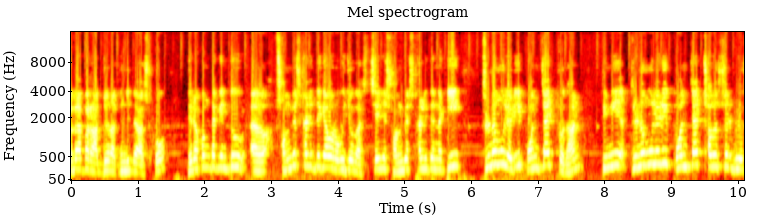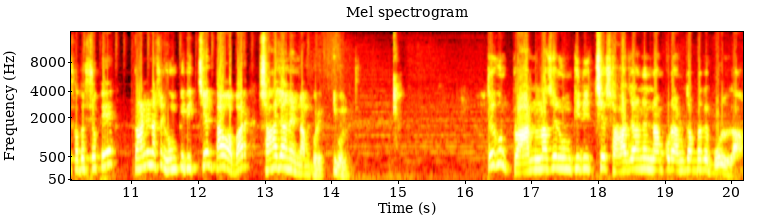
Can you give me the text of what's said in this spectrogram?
তবে আবার রাজ্য রাজনীতিতে আসব। যেরকমটা কিন্তু সন্দেশখালী থেকে আবার অভিযোগ আসছে যে সন্দেশখালীতে নাকি তৃণমূলেরই পঞ্চায়েত প্রধান, তিনি তৃণমূলেরই পঞ্চায়েত সদস্যের সদস্যকে প্রাণে নাশের হুমকি দিচ্ছেন, তাও আবার শাহজাহানের নাম করে। কি বলব? দেখুন প্রাণনাশের হুমকি দিচ্ছে শাহজাহানের নাম করে আমি তো আপনাকে বললাম।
